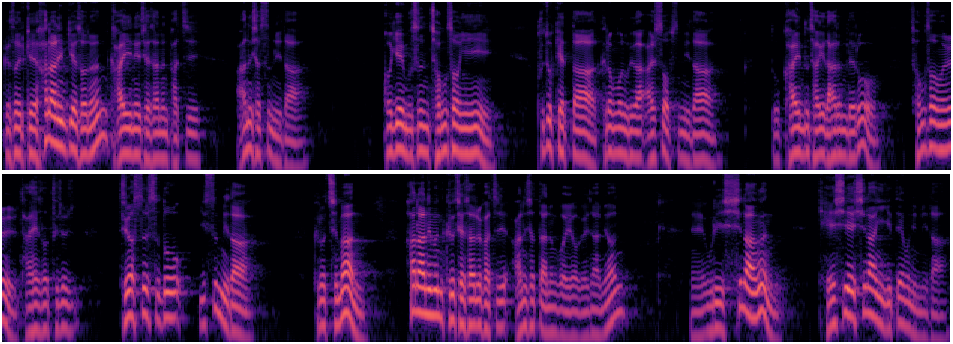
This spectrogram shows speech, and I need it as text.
그래서 이렇게 하나님께서는 가인의 제사는 받지 않으셨습니다. 거기에 무슨 정성이 부족했다 그런 건 우리가 알 수 없습니다. 또 가인도 자기 나름대로 정성을 다해서 드렸을 수도 있습니다. 그렇지만 하나님은 그 제사를 받지 않으셨다는 거예요. 왜냐하면 예, 우리 신앙은 계시의 신앙이기 때문입니다.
